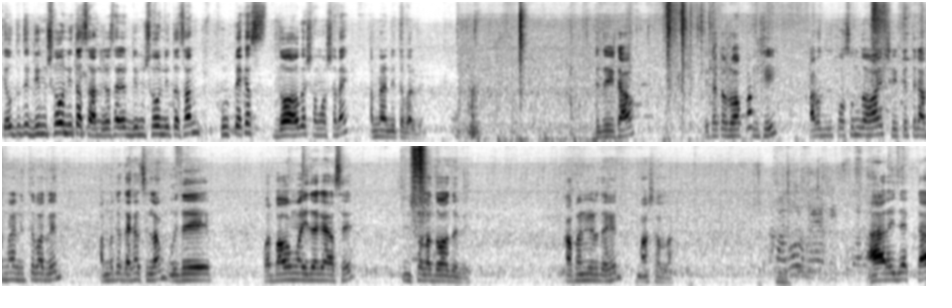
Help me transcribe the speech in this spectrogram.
কেউ যদি ডিম সহ নিতে চান রেসারের ডিম সহ নিতে চান ফুল প্যাকেজ দেওয়া হবে সমস্যা নাই আপনারা নিতে পারবেন। এই যে এটাও এটা একটা র পাখি কারও যদি পছন্দ হয় সেই ক্ষেত্রে আপনারা নিতে পারবেন। আপনাকে দেখাচ্ছিলাম ওই যে ওর বাবা মা এই জায়গায় আছে। ইনশাল্লাহ দেওয়া যাবে। কাপানির দেখেন মাশাল্লাহ আর এই যে একটা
